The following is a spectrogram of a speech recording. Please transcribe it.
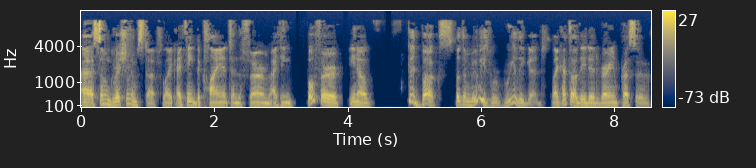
Uh, some Grisham stuff, like I think the client and the firm, I think both are you know good books, but the movies were really good. Like I thought they did very impressive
